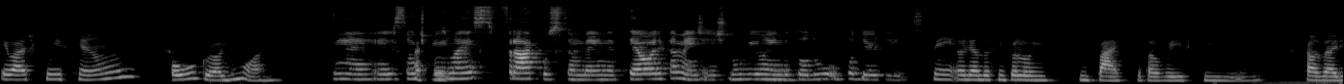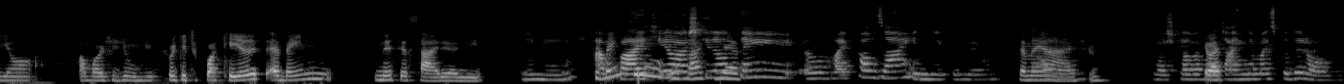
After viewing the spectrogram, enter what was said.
Eu acho que o Scanlan ou o Grog morre. é, eles são, tipo, Assim- os mais fracos também, né? Teoricamente, a gente não viu ainda todo o poder deles. Sim, olhando assim pelo im- impacto, talvez, que causariam a morte de um. Porque, tipo, aquele é bem necessário ali. Uhum. A Pike, eu acho que ela é- tem. Ela vai causar ainda, entendeu? Também Ah. acho. Eu acho que ela vai voltar ainda mais poderosa.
